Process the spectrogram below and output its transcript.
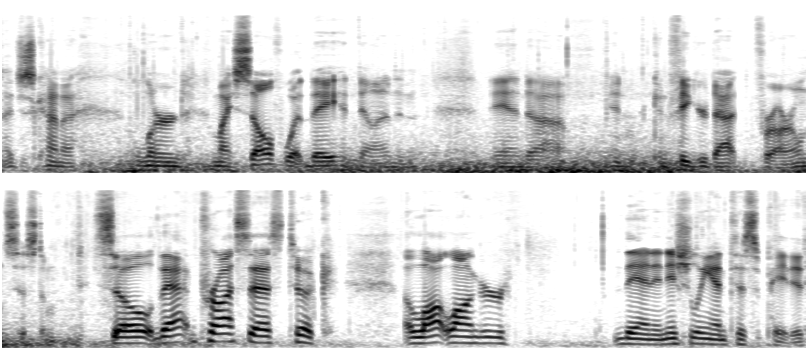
I just kind of learned myself what they had done and and uh, and configured that for our own system. So that process took a lot longer than initially anticipated.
